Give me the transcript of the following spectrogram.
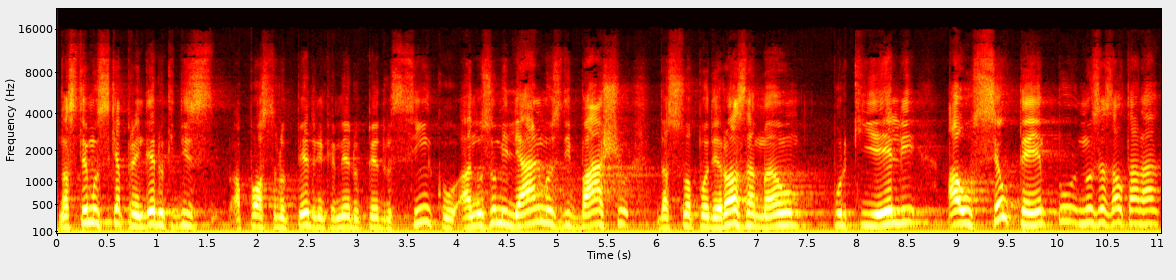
Nós temos que aprender o que diz o apóstolo Pedro em 1 Pedro 5, a nos humilharmos debaixo da sua poderosa mão, porque ele, ao seu tempo, nos exaltará.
